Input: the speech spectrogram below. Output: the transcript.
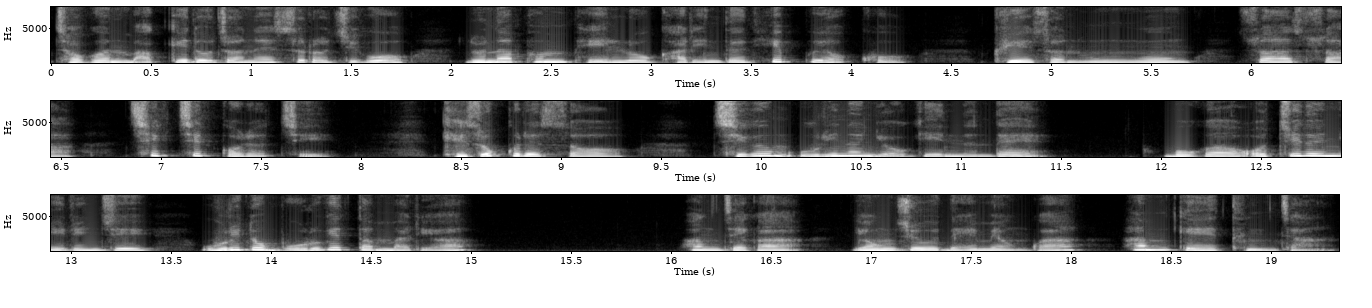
적은 맞기도 전에 쓰러지고 눈 아픈 베일로 가린 듯 희뿌옇고 귀에선 웅웅 쏴쏴 칙칙거렸지. 계속 그랬어. 지금 우리는 여기 있는데 뭐가 어찌된 일인지 우리도 모르겠단 말이야. 황제가 영주 4명과 함께 등장.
